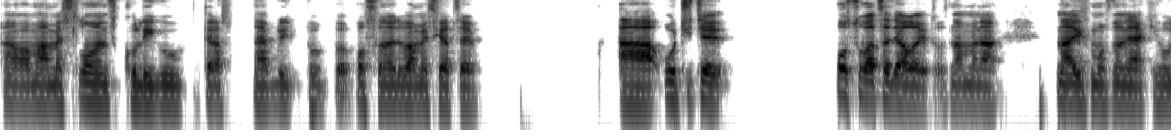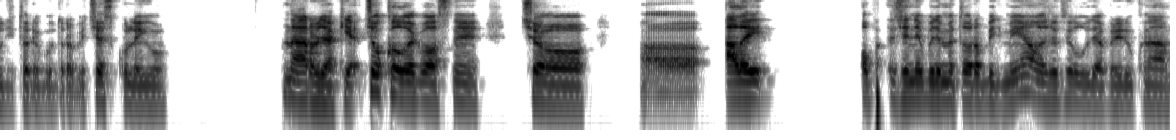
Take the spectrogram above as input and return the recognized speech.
máme Slovenskú ligu, teraz najbliž, posledné dva mesiace. A určite posúvať sa ďalej, to znamená nájsť možno nejakých ľudí, ktorí budú robiť Českú ligu, nároďaky, čokoľvek vlastne, čo, uh, ale op- že nebudeme to robiť my, ale že tí ľudia prídu k nám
